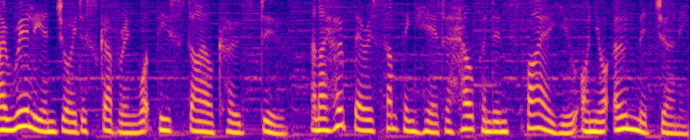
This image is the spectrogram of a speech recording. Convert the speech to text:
I really enjoy discovering what these style codes do, and I hope there is something here to help and inspire you on your own mid-journey.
